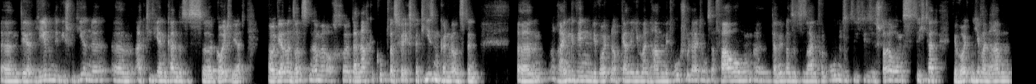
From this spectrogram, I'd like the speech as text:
der Lehrende wie Studierende ähm, aktivieren kann, das ist äh, Gold wert. Aber wir haben ansonsten haben wir auch äh, danach geguckt, was für Expertisen können wir uns denn ähm, reingewinnen. Wir wollten auch gerne jemanden haben mit Hochschulleitungserfahrung, äh, damit man sozusagen von oben diese Steuerungssicht hat. Wir wollten jemanden haben,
